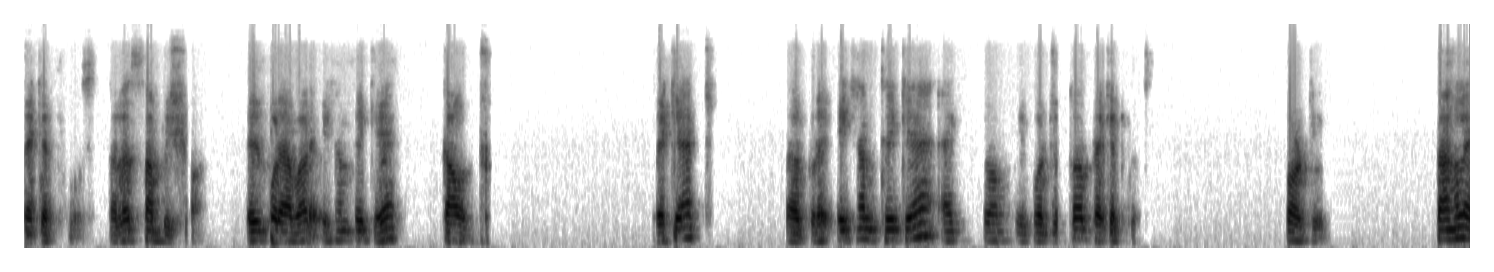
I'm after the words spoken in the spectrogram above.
ব্র্যাকেট ক্লোজ তাহলে ছাব্বিশশো এরপরে আবার এখান থেকে কাউন্ট ব্র্যাকেট তারপরে এখান থেকে একদম এই পর্যন্ত ব্র্যাকেট ক্লোজ ফর্টি তাহলে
